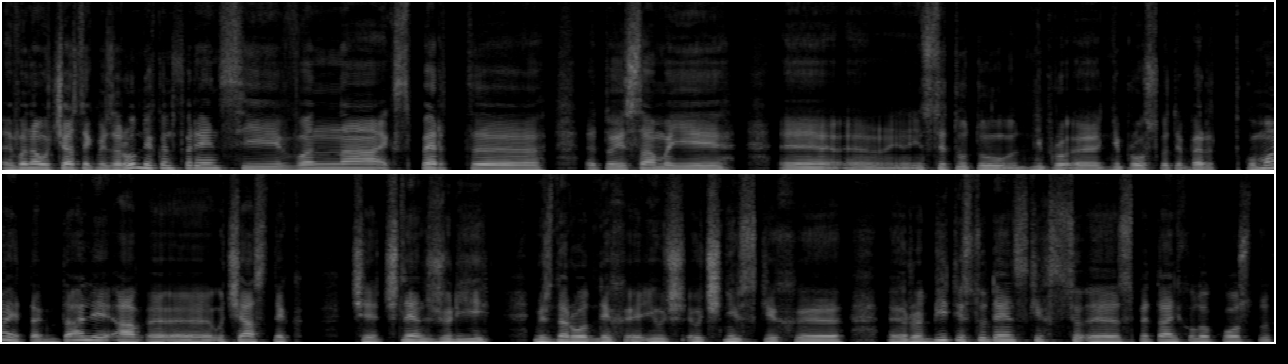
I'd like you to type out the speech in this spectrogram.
Вона учасник міжнародних конференцій, вона експерт е, тої самої е, е, інституту Дніпро, е, Дніпровського тепер ТКУМА і так далі. А е, е, учасник чи член журі міжнародних і уч- учнівських робіт і студентських з, питань Холокосту.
